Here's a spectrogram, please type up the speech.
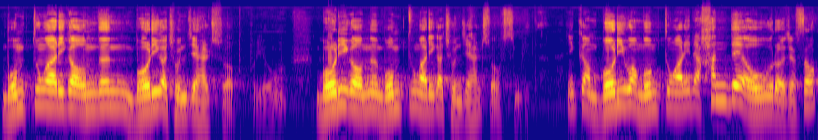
몸뚱아리가 없는 머리가 존재할 수 없고요. 머리가 없는 몸뚱아리가 존재할 수 없습니다. 그러니까 머리와 몸뚱아리는 한데 어우러져서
